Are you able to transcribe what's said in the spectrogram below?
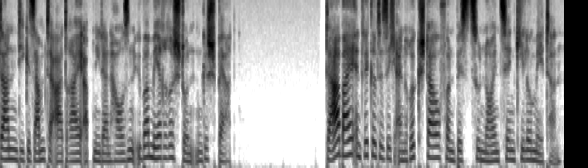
dann die gesamte A3 ab Niedernhausen über mehrere Stunden gesperrt. Dabei entwickelte sich ein Rückstau von bis zu 19 Kilometern.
